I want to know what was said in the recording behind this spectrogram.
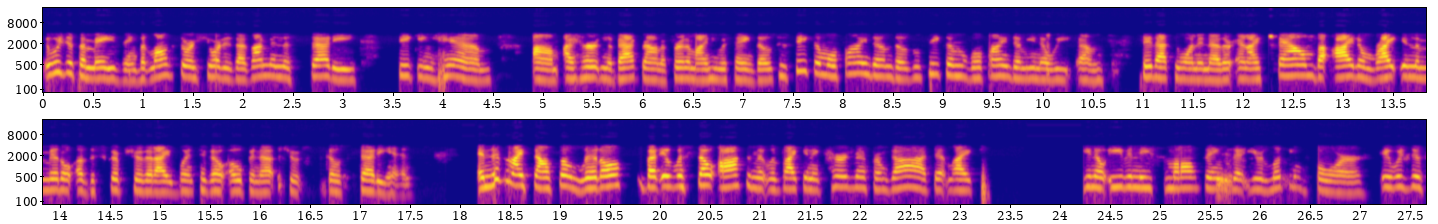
it was just amazing. But long story short is, as I'm in this study seeking Him, um, I heard in the background a friend of mine who was saying, "Those who seek Him will find Him. Those who seek Him will find Him." You know, we um, say that to one another, and I found the item right in the middle of the scripture that I went to go open up to go study in and this might sound so little, but it was so awesome. It was like an encouragement from God that like, you know, even these small things that you're looking for, it was just,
